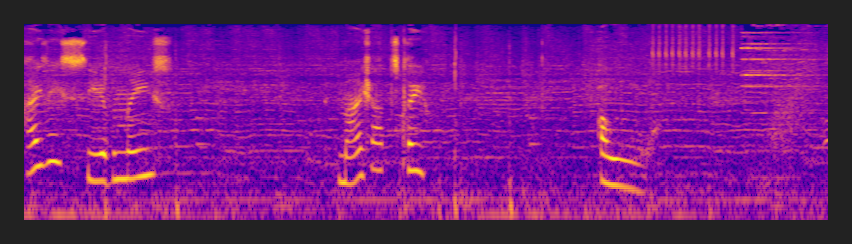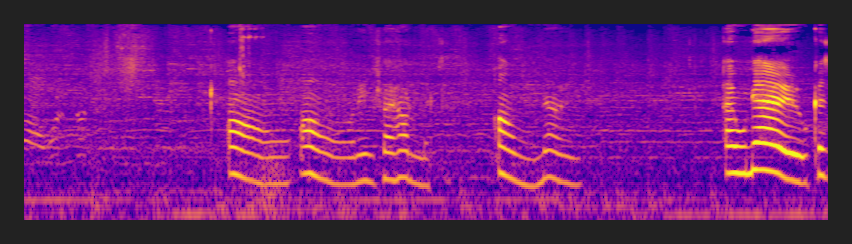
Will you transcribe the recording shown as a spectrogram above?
How is saving these? My shots too. Oh. Oh, oh, I need to try harder. Oh no. Oh no, because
